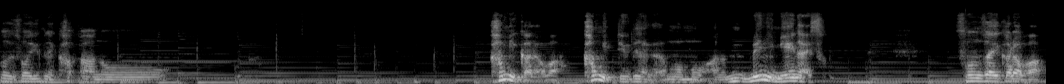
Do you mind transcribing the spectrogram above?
そうでそういうねかあのー神からは神って言ってないからもうもうあの目に見えないそ存在からは、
